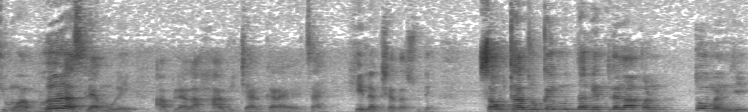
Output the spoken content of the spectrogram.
किंवा भर असल्यामुळे आपल्याला हा विचार करायचा आहे हे लक्षात असू द्या. चौथा जो काही मुद्दा घेतलेला आपण तो म्हणजे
